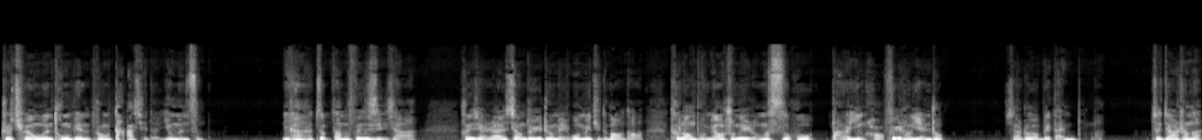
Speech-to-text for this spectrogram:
这全文通篇的都用大写的英文字母，你看，咱咱们分析一下啊。很显然，相对于这个美国媒体的报道，特朗普描述内容呢似乎打个引号，非常严重，下周要被逮捕了。再加上呢，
